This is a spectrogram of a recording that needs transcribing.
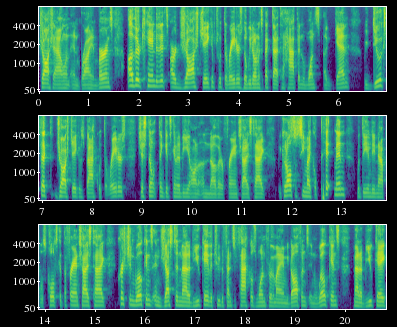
Josh Allen, and Brian Burns. Other candidates are Josh Jacobs with the Raiders, though we don't expect that to happen once again. We do expect Josh Jacobs back with the Raiders, just don't think it's going to be on another franchise tag. We could also see Michael Pittman with the Indianapolis Colts get the franchise tag. Christian Wilkins and Justin Madubuike, the two defensive tackles, one for the Miami Dolphins in Wilkins, Madubuike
